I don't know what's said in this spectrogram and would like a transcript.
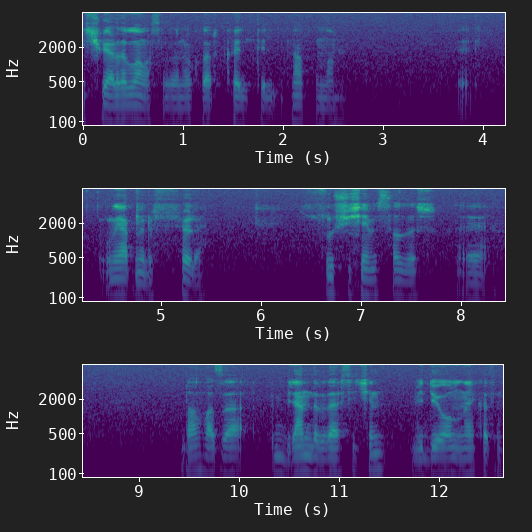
hiçbir yerde bulamazsınız. Hani o kadar kaliteli ne yaptım lan? Ee, bunu yapmıyoruz. Şöyle. Su şişemiz hazır. Ee, daha fazla blender dersi için video olmaya katın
